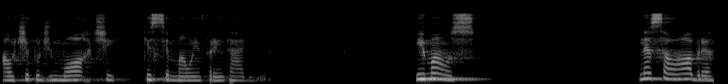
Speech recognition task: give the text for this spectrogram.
ao tipo de morte que Simão enfrentaria. Irmãos, nessa obra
